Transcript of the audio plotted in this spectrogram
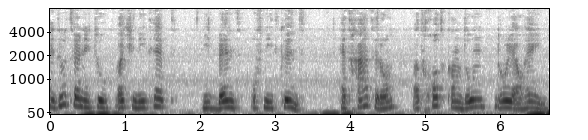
Het doet er niet toe wat je niet hebt, niet bent of niet kunt. Het gaat erom wat God kan doen door jou heen.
